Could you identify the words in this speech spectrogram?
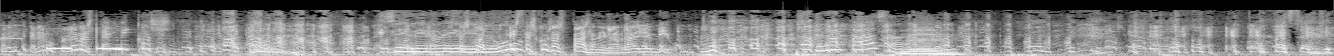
parece que tenemos problemas técnicos. Se le Estas, co- reveló. estas cosas pasan en la radio en vivo. ¿Qué le pasa? Hasta que-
